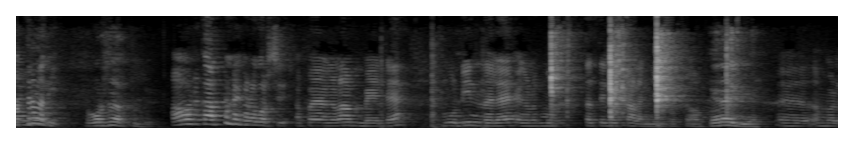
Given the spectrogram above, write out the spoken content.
അത്ര മതി. അവിടെ കറുപ്പുണ്ടായിക്കോളെ കുറച്ച്. അപ്പൊ ഞങ്ങളെ അമ്മേന്റെ മുടി ഇന്നലെ ഞങ്ങൾ മൊത്തത്തിൽ കളഞ്ഞു കേട്ടോ. നമ്മൾ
